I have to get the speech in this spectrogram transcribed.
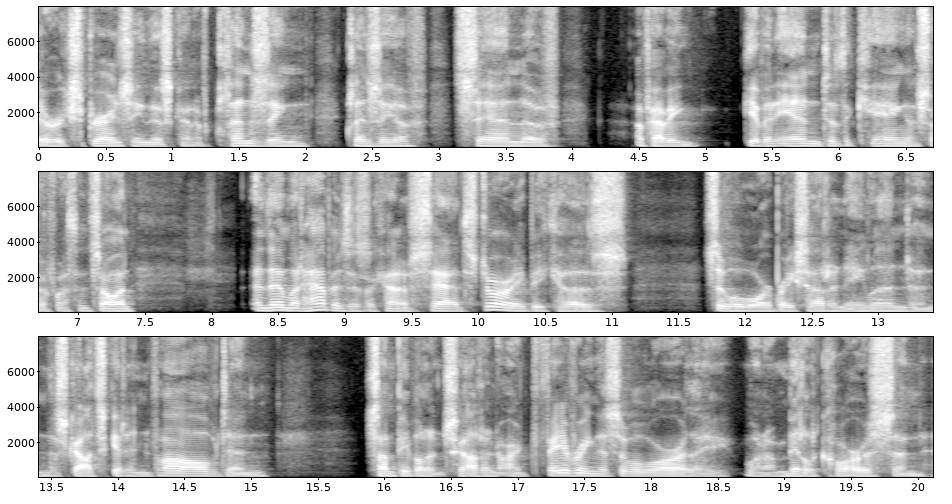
they were experiencing this kind of cleansing, cleansing of sin, of of having given in to the king and so forth and so on. And then what happens is a kind of sad story because civil war breaks out in England and the Scots get involved and some people in Scotland aren't favoring the Civil War. They want a middle course. And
